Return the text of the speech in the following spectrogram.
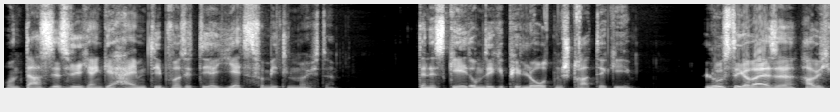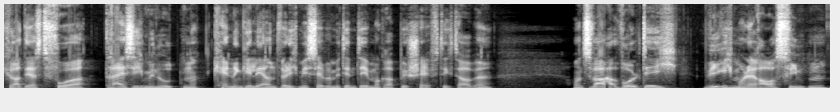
Und das ist jetzt wirklich ein Geheimtipp, was ich dir jetzt vermitteln möchte. Denn es geht um die Pilotenstrategie. Lustigerweise habe ich gerade erst vor 30 Minuten kennengelernt, weil ich mich selber mit dem Thema gerade beschäftigt habe. Und zwar wollte ich wirklich mal herausfinden,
